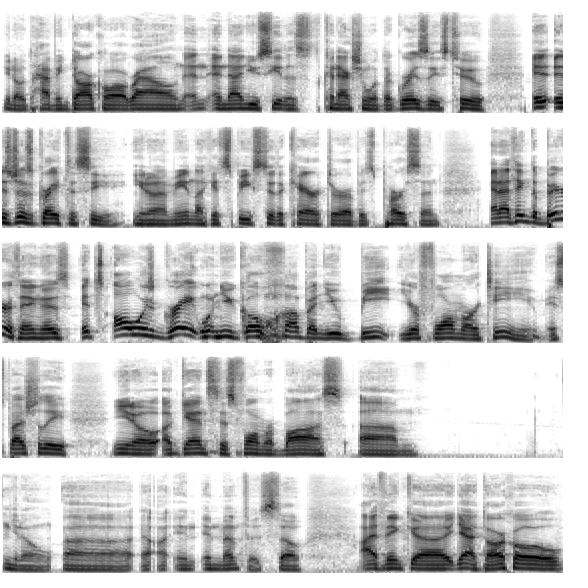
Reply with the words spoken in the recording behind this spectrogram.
you know having Darko around, and and now you see this connection with the Grizzlies too. It, it's just great to see. You know what I mean? Like it speaks to the character of his person. And I think the bigger thing is it's always great when you go up and you beat your former team, especially you know against his former boss. Um, you know, uh, uh, in in Memphis. So I think, uh, yeah, Darko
